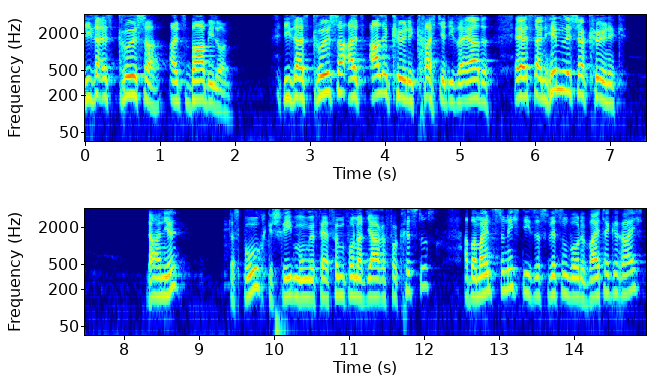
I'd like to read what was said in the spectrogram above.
Dieser ist größer als Babylon. Dieser ist größer als alle Königreiche dieser Erde. Er ist ein himmlischer König. Daniel, das Buch, geschrieben ungefähr 500 Jahre vor Christus. Aber meinst du nicht, dieses Wissen wurde weitergereicht?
